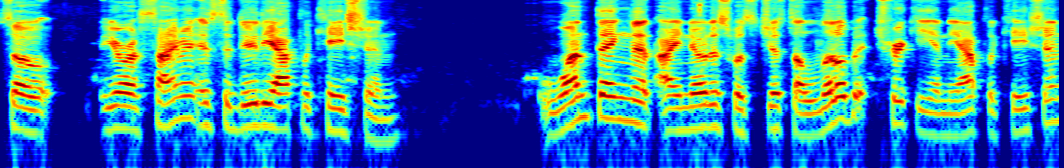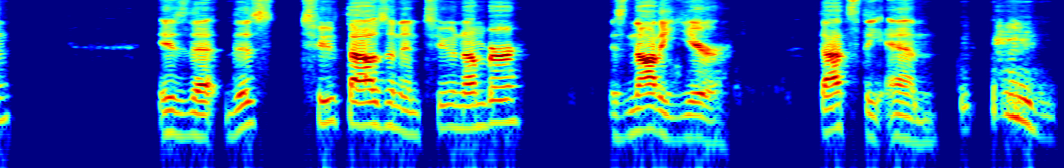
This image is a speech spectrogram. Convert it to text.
So your assignment is to do the application. One thing that I noticed was just a little bit tricky in the application is that this 2002 number is not a year. That's the N.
